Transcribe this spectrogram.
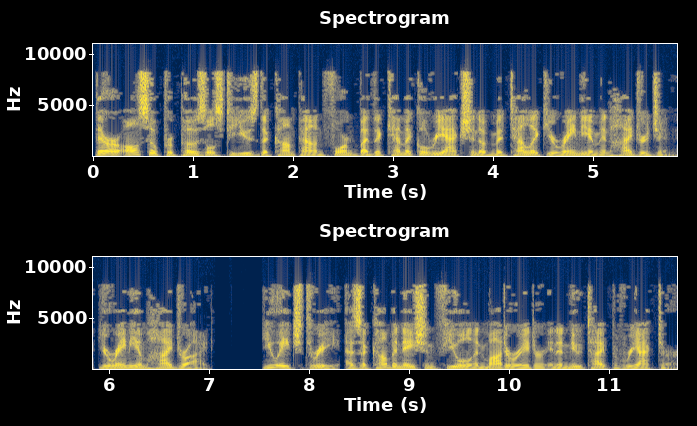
There are also proposals to use the compound formed by the chemical reaction of metallic uranium and hydrogen uranium hydride UH3 as a combination fuel and moderator in a new type of reactor.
